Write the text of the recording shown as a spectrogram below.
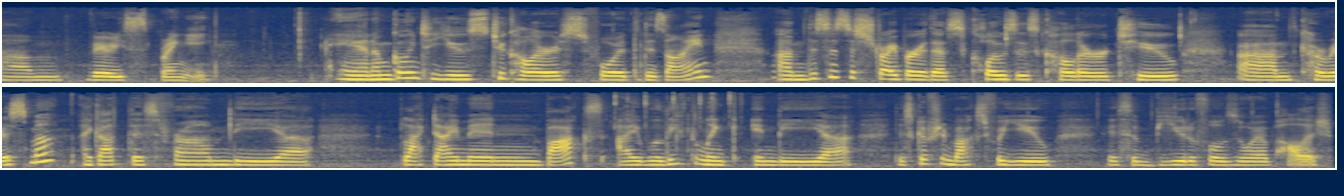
um, very springy. And I'm going to use two colors for the design. Um, this is a striper that's closest color to um, Charisma. I got this from the uh, Black Diamond box. I will leave the link in the uh, description box for you. It's a beautiful Zoya polish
